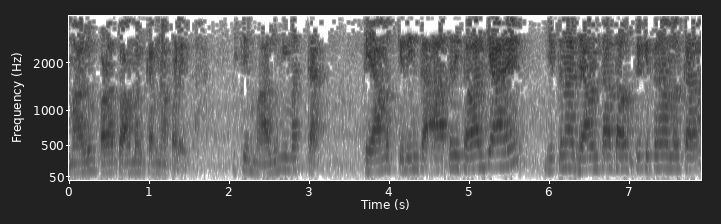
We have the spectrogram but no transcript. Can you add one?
معلوم پڑا تو عمل کرنا پڑے گا۔ اس لیے معلوم ہی مت کر۔ قیامت کے دن کا آخری سوال کیا ہے؟ جتنا جانتا تھا اس پہ کتنا عمل کرا،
